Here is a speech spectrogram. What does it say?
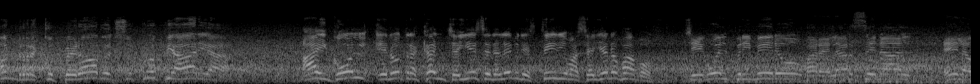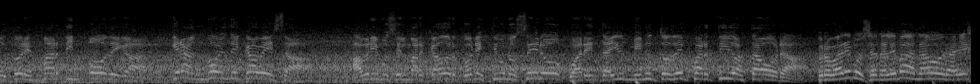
Han recuperado en su propia área. Hay gol en otra cancha y es en el Emirates Stadium. Hacia allá nos vamos. Llegó el primero para el Arsenal. El autor es Martin Odegaard. Gran gol de cabeza. Abrimos el marcador con este 1-0. 41 minutos de partido hasta ahora. Probaremos en alemán ahora. Ich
